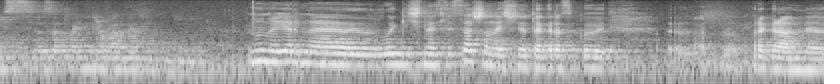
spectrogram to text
из запланированных дней? Ну, наверное, логично, если Саша начнет о городской э, программе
